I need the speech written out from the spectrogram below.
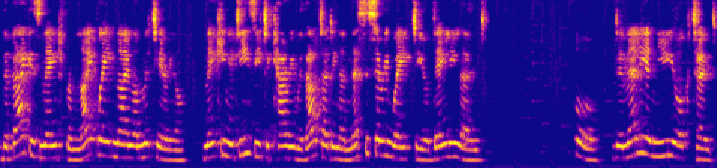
The bag is made from lightweight nylon material, making it easy to carry without adding unnecessary weight to your daily load. 4. DeMellier New York Tote.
